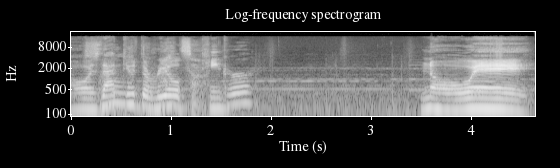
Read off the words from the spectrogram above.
Oh, is that dude the the real lights on. Tinkerer? No way.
